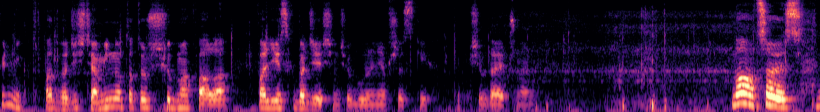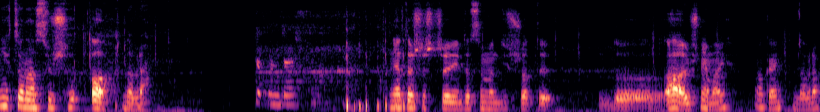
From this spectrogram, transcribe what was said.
Filmik trwa 20 minut, a to już siódma fala. Fali jest chyba 10 ogólnie wszystkich. Tak mi się wydaje przynajmniej. No, co jest? Niech to nas już... O, dobra. Ja też jeszcze idę sobie shoty do... Aha, już nie ma ich. Okej, dobra.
